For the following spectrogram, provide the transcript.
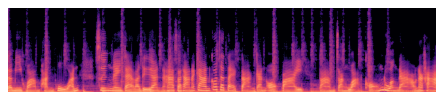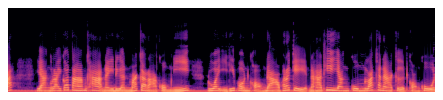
จะมีความผันผวน ซึ่งในแต่ละเดือนนะคะ สถานการณ์ก็จะแตกต่างกันออกไป ตามจังหวะของดวงดาวนะคะอย่างไรก็ตามค่ะ ในเดือนมกราคมนี้ ด้วยอิทธิพลของดาวพระเกตนะคะ ที่ยังกลุ่มลัคนาเกิดของคุณ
